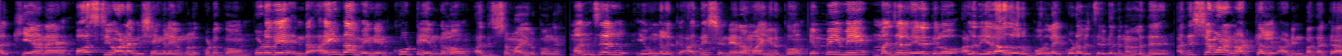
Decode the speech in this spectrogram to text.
லக்கியான பாசிட்டிவான விஷயங்களை இவங்களுக்கு கொடுக்கும். கூடவே இந்த ஐந்தாம் எண்ணின் கூட்டு எண்களும் அதிர்ஷ்டமா இருக்குங்க. மஞ்சள் இவங்களுக்கு அதிர்ஷ்ட நிறமா இருக்கும். எப்பயுமே மஞ்சள் நிறத்திலோ அல்லது ஏதாவது ஒரு பொருளை கூட வச்சிருக்கிறது நல்லது. அதிர்ஷ்டமான நாட்கள் அப்படின்னு பார்த்தாக்கா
